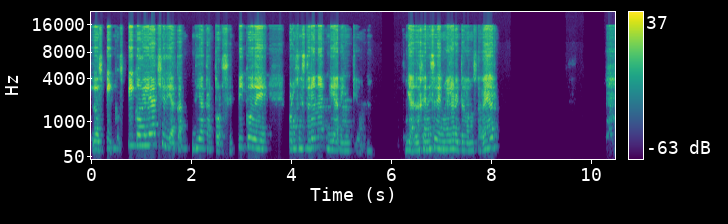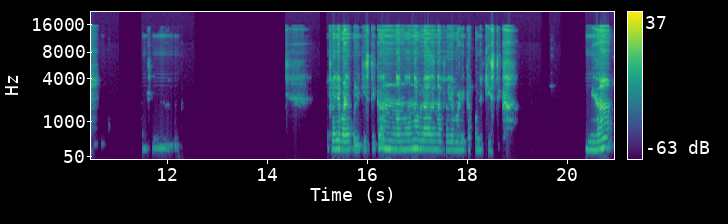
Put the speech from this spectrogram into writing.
Los picos. Pico de LH día, día 14, pico de progesterona día 21. Ya, la génesis de Müller ahorita vamos a ver. Falla varia poliquística. No, no han hablado de una falla várica poliquística. ¿Ya?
